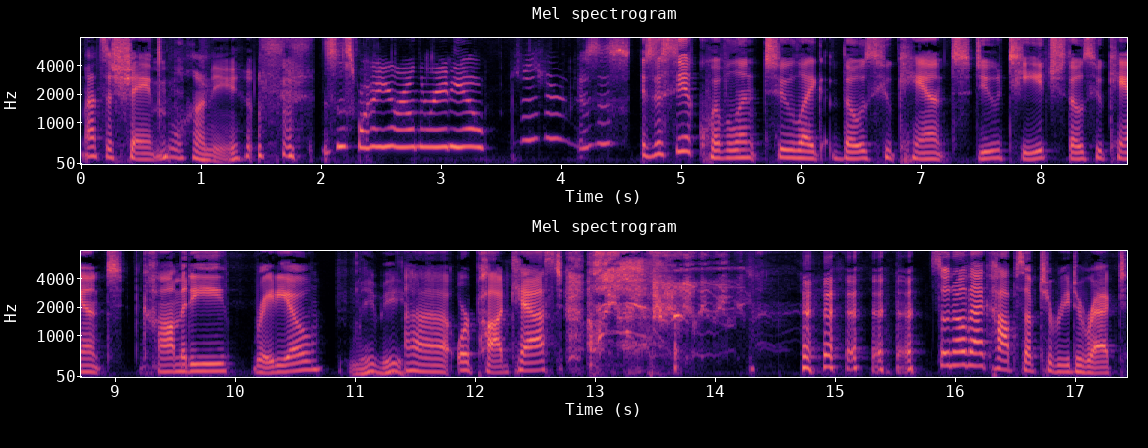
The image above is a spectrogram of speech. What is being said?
that's a shame. Well, honey, is this why you're on the radio? Is this is this the equivalent to like those who can't do teach, those who can't comedy radio Maybe. uh, or podcast? so Novak hops up to redirect.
